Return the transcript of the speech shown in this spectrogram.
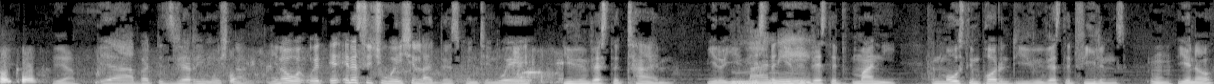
Okay. yeah Yeah, but it's very emotional. You know, wh- wh- in in a situation like this, Quentin, where you've invested time, you know, you've, invested, Money. you've invested money, and most important, you've invested feelings. Mm. You know,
